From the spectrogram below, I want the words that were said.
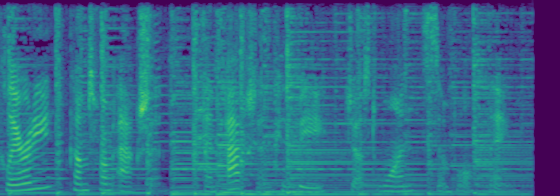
clarity comes from action. And action can be just one simple thing.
